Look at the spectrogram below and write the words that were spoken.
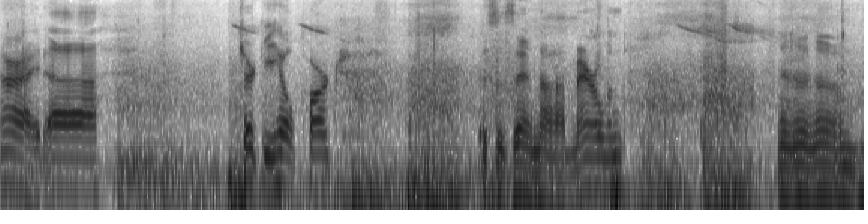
All right, uh, Turkey Hill Park. This is in uh, Maryland. Um,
